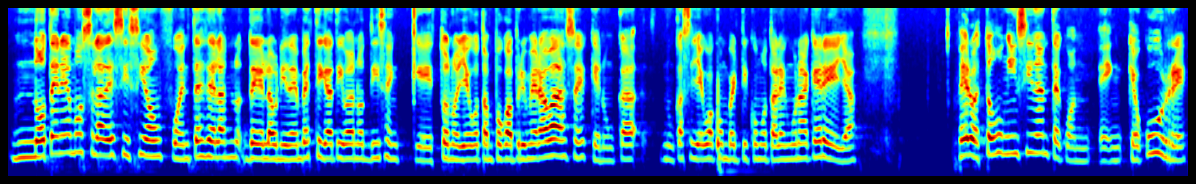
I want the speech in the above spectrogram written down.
no tenemos la decisión, fuentes de la, de la, unidad investigativa nos dicen que esto no llegó tampoco a primera base, que nunca, nunca se llegó a convertir como tal en una querella, pero esto es un incidente en, que ocurre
